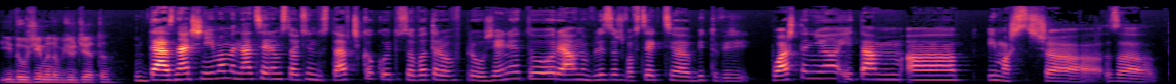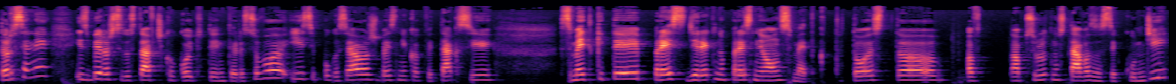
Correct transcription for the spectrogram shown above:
и дължиме на бюджета? Да, значи ние имаме над 700 доставчика, които са вътре в приложението. Реално влизаш в секция битови плащания и там а, имаш а, за търсене, избираш си доставчика, който те интересува и си погасяваш без никакви такси сметките през, директно през неон сметката. Тоест, а, абсолютно става за секунди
